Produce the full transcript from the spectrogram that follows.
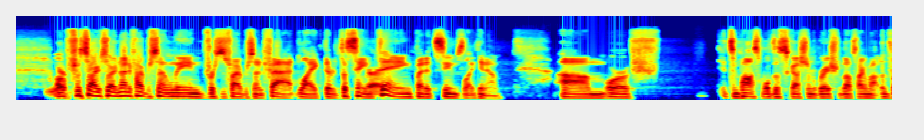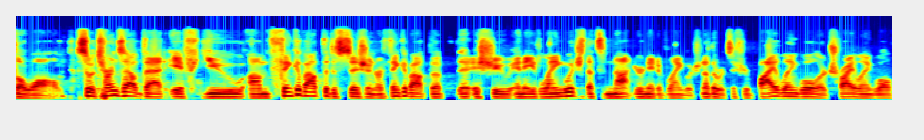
yep. or sorry sorry 95% lean versus 5% fat like they're the same right. thing but it seems like you know um, or if it's impossible to discuss immigration without talking about the wall. So it turns out that if you um, think about the decision or think about the, the, issue in a language that's not your native language, in other words, if you're bilingual or trilingual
